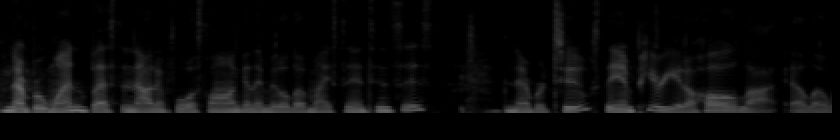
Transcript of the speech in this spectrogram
Number one, busting out in full song in the middle of my sentences. Number two, saying period a whole lot. LOL.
